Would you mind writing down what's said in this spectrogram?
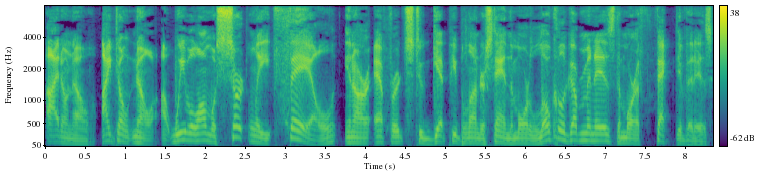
I, I don't know. I don't know. Uh, We will almost certainly fail in our efforts to get people to understand the more local government is, the more effective it is.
